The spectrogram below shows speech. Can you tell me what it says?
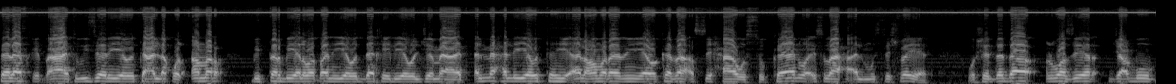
ثلاث قطاعات وزارية ويتعلق الأمر بالتربية الوطنية والداخلية والجماعات المحلية والتهيئة العمرانية وكذا الصحة والسكان وإصلاح المستشفيات. وشدد الوزير جعبوب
